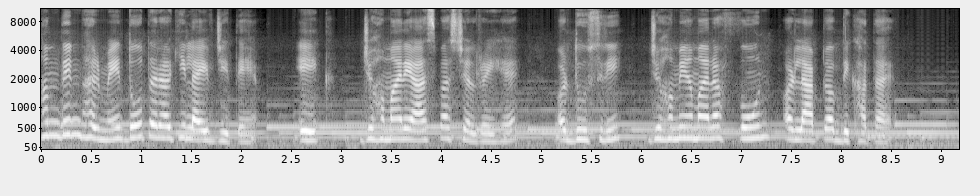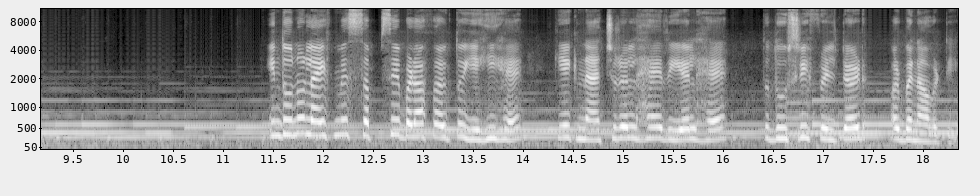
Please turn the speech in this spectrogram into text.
हम दिन भर में दो तरह की लाइफ जीते हैं। एक, जो हमारे आसपास चल रही है, और दूसरी, जो हमें हमारा फ़ोन और लैपटॉप दिखाता है। इन दोनों लाइफ में सबसे बड़ा फ़र्क तो यही है कि एक नेचुरल है रियल है तो दूसरी फिल्टर्ड और बनावटी।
